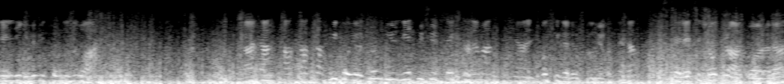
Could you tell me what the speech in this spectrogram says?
240-250 gibi bir son hızı var. Zaten tak tak tak bir koyuyorsun 170-180 hemen yani çok güzel hızlanıyor hakikaten. Selesi çok rahat bu arada.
